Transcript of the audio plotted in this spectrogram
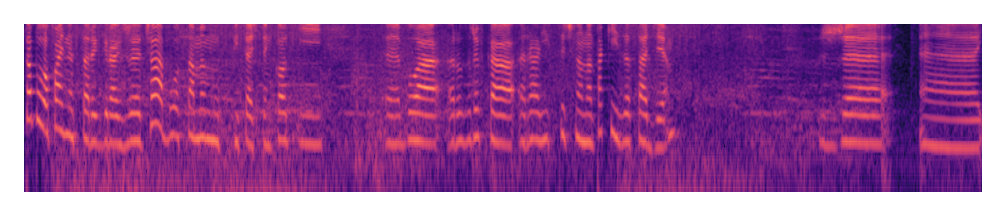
To było fajne w starych grach, że trzeba było samemu wpisać ten kod i e, była rozrywka realistyczna na takiej zasadzie, że e,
